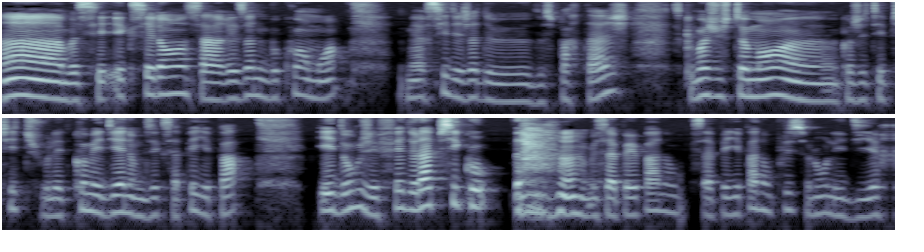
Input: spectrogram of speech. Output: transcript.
Ah, bah, c'est excellent, ça résonne beaucoup en moi. Merci déjà de, de ce partage. Parce que moi, justement, euh, quand j'étais petite, je voulais être comédienne, on me disait que ça payait pas. Et donc, j'ai fait de la psycho. Mais ça payait pas, donc ça payait pas non plus selon les dires.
